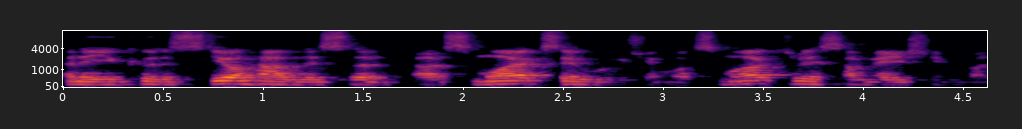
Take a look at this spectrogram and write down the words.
and you could still have this uh, uh, small x evolution or small x resummation, but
